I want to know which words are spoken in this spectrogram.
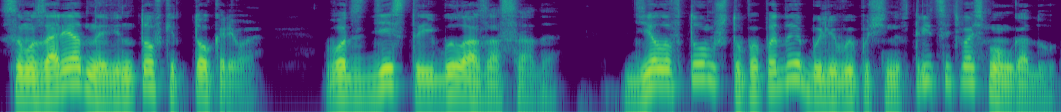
самозарядные винтовки Токарева. Вот здесь-то и была засада. Дело в том, что ППД были выпущены в 1938 году,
